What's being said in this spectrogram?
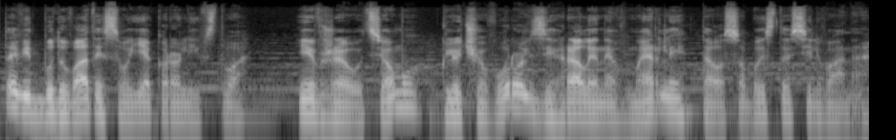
та відбудувати своє королівство. І вже у цьому ключову роль зіграли невмерлі та особисто Сільвана.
